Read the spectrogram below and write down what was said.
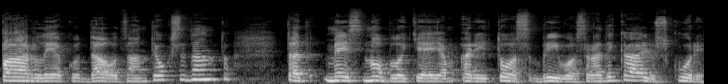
pārlieku daudz antioksidantu, tad mēs nobloķējam arī tos brīvos radikāļus, kuri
